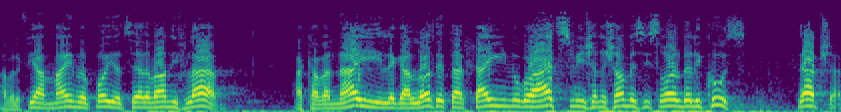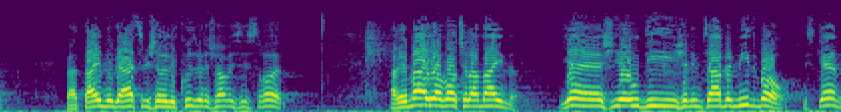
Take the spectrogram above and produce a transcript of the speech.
אבל לפי המים ופה יוצא דבר נפלא. הכוונה היא לגלות את התיינוג העצמי של נשומת ישראל בליכוס. זה הפשט. והתיינוג העצמי של הליכוס בנשומת ישראל. הרי מה היובות של המים? יש יהודי שנמצא במדבור, מסכן.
